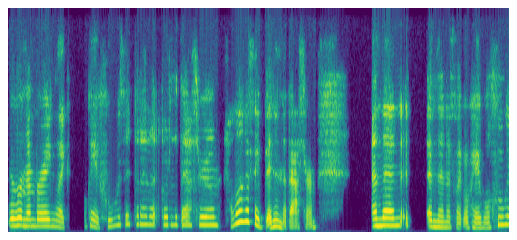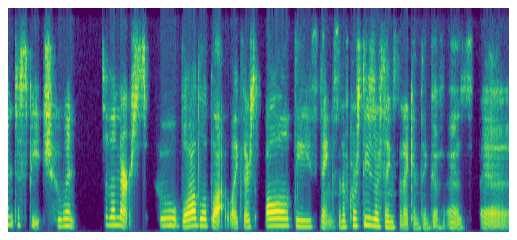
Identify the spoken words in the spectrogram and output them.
We're remembering, like, okay, who was it that I let go to the bathroom? How long have they been in the bathroom? And then and then it's like, okay, well, who went to speech? Who went to the nurse? Who blah blah blah. Like there's all these things. And of course, these are things that I can think of as a,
